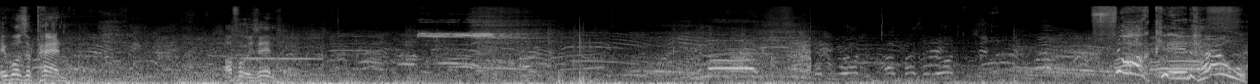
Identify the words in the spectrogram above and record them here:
It was a pen. I thought it was in. Fucking hell!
